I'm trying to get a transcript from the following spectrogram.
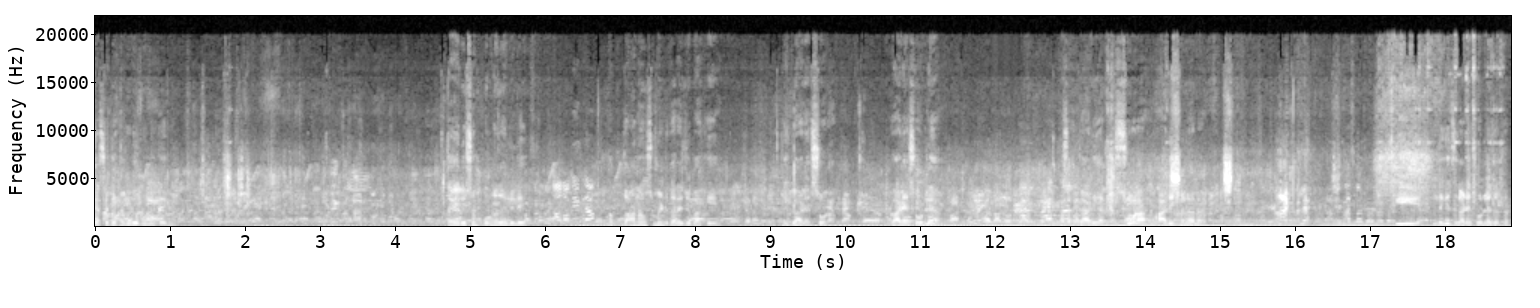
त्यासाठी हा व्हिडिओ बनवत मी. तयारी संपूर्ण झालेली आहे. फक्त अनाऊन्समेंट करायची बाकी की गाड्या सोडा. गाड्या सोडल्या. गाड्या सोडा. आदेश मिळाला की लगेच गाड्या सोडल्या जातात.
